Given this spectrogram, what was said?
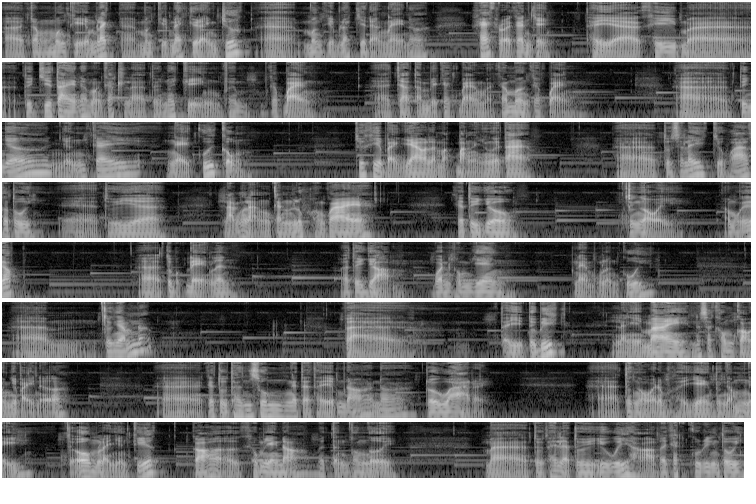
à, trong mân kiệm lách à, mân kiệm lách giai đoạn trước à, mân kiệm lách giai đoạn này nó khác rồi các anh chị thì à, khi mà tôi chia tay nó bằng cách là tôi nói chuyện với các bạn à, chào tạm biệt các bạn và cảm ơn các bạn. À, tôi nhớ những cái ngày cuối cùng trước khi bàn giao là mặt bằng cho người ta. À, tôi sẽ lấy chìa khóa của tôi à, tôi à, lặng lặng canh lúc không có ai á. Cái tôi vô tôi ngồi ở một cái góc à, tôi bật đèn lên và tôi dòm quanh không gian này một lần cuối. À, tôi ngắm nó. Và tại vì tôi biết là ngày mai nó sẽ không còn như vậy nữa. À, cái tuổi thanh xuân ngay tại thời điểm đó nó trôi qua rồi. À, tôi ngồi trong một thời gian tôi ngẫm nghĩ tôi ôm lại những ký ức có ở không gian đó với từng con người mà tôi thấy là tôi yêu quý họ với cách của riêng tôi.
